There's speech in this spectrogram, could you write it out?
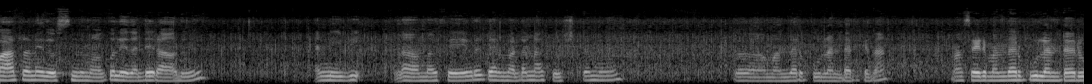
వాటర్ అనేది వస్తుంది మాకు లేదంటే రాదు. అండ్ ఇవి నా మై ఫేవరెట్ అనమాట నాకు ఇష్టము. మందార పూలు అంటారు కదా. మా సైడ్ మందార పూలు అంటారు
